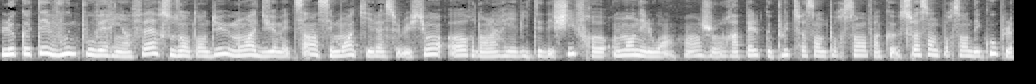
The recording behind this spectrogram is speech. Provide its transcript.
Le côté vous ne pouvez rien faire, sous-entendu, moi, Dieu médecin, c'est moi qui ai la solution. Or, dans la réalité des chiffres, on en est loin. Hein. Je rappelle que plus de 60%, enfin que 60% des couples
